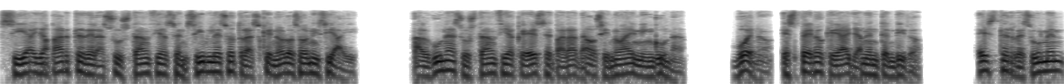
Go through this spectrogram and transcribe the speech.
Si hay aparte de las sustancias sensibles otras que no lo son y si hay alguna sustancia que es separada o si no hay ninguna. Bueno, espero que hayan entendido. Este resumen,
